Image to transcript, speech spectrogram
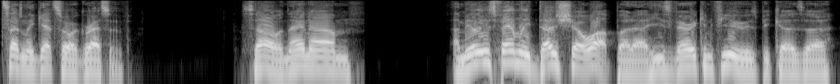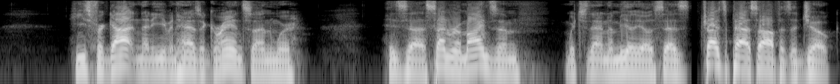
suddenly get so aggressive. So and then um, Emilio's family does show up, but uh, he's very confused because uh, he's forgotten that he even has a grandson. Where his uh, son reminds him, which then Emilio says tries to pass off as a joke.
